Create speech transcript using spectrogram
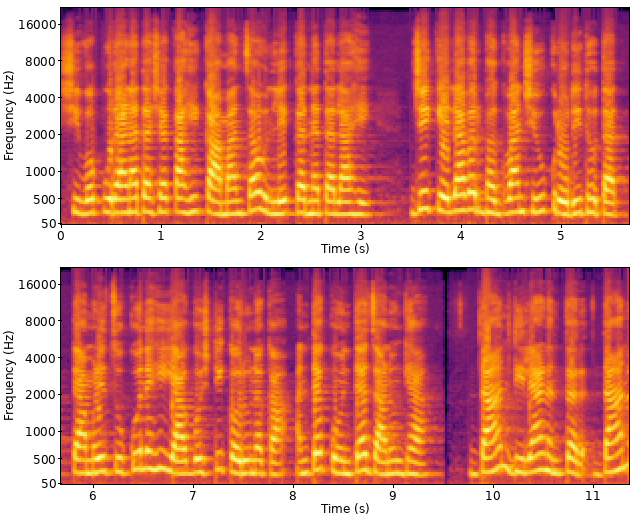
शिवपुराणात अशा काही कामांचा उल्लेख करण्यात आला आहे जे केल्यावर भगवान शिव क्रोधित होतात. त्यामुळे चुकूनही या गोष्टी करू नका आणि त्या कोणत्या जाणून घ्या. दान दिल्यानंतर दान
